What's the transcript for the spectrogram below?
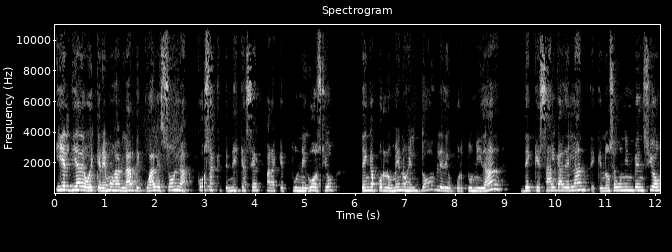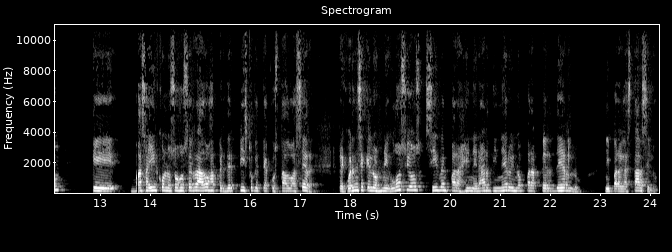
Y el día de hoy queremos hablar de cuáles son las cosas que tenés que hacer para que tu negocio tenga por lo menos el doble de oportunidad de que salga adelante, que no sea una invención que vas a ir con los ojos cerrados a perder pisto que te ha costado hacer. Recuérdense que los negocios sirven para generar dinero y no para perderlo, ni para gastárselo.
